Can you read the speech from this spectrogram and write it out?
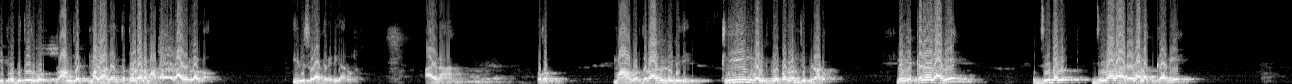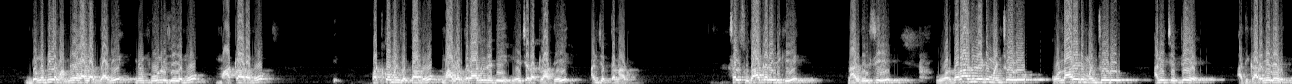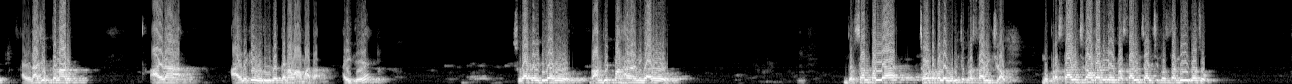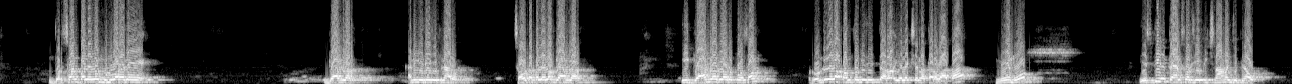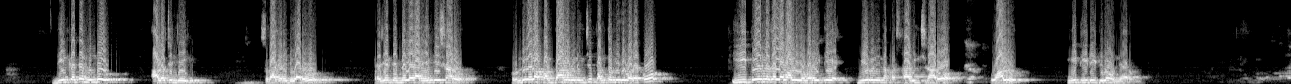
ఈ ప్రొద్దుటూరు రామ్ జట్మల అనేంత తోడు అన్నమాట లాయర్లలో. ఈ విశ్వనాథ రెడ్డి గారు. ఆయన ఒక మా వరదరాజుల రెడ్డిది క్లీన్ వైట్ పేపర్ అని చెప్పినాడు. మేము ఎక్కడే కానీ జూద జూదాలు ఆడే వాళ్ళకి కానీ దొంగబియ్యం అమ్మే వాళ్ళకి కానీ మేము ఫోన్లు చేయము మాట్లాడము పట్టుకోమని చెప్తాము మా వరదరాజుల రెడ్డి నేచర్ అట్లాది అని చెప్తున్నాడు. అసలు సుధాకర్ రెడ్డికి నాకు తెలిసి వరదరాజు రెడ్డి మంచోడు కొండారెడ్డి మంచోడు అని చెప్పే అధికారమే లేదు. అయినా చెప్తున్నాడు. ఆయన ఆయనకే వదిలిపెడుతున్నాం ఆ మాట. అయితే సుధాకర్ రెడ్డి గారు రామ్ జట్మహారాణి గారు దొర్సన్పల్లె చౌటపల్లె గురించి ప్రస్తావించినావు. నువ్వు ప్రస్తావించినావు కాబట్టి నేను ప్రస్తావించాల్సింది వస్తుంది ఈరోజు. దొర్సాన్పల్లెలో మున్వర్ అనే గ్యాంబ్లర్ అని మీరే చెప్పినారు. చౌటపల్లెలో గ్యాంబ్లర్ ఈ గ్యాంబ్లర్ల కోసం రెండు వేల పంతొమ్మిది ఎలక్షన్ల తర్వాత మేము ఎస్పీని ట్రాన్స్ఫర్ చేయించినామని చెప్పినావు. దీనికంటే ముందు ఆలోచన చేయి. సుధాకర్ రెడ్డి గారు ప్రజెంట్ ఎమ్మెల్యే గారు ఏం చేసినారు? రెండు వేల పద్నాలుగు నుంచి పంతొమ్మిది వరకు ఈ పేర్ల గల వాళ్ళు ఎవరైతే మీరు నిన్న ప్రస్తావించినారో వాళ్ళు మీ టీడీపీలో ఉన్నారు.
